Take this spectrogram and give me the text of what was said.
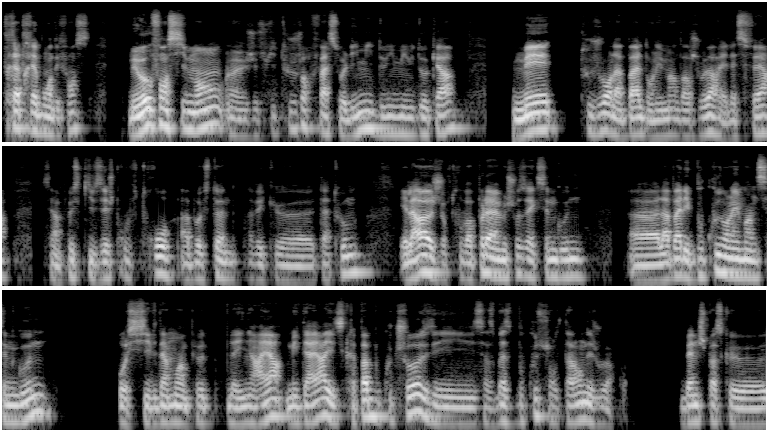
Très, très bon en défense. Mais offensivement, heu, je suis toujours face aux limites de Ime Udoka mais toujours la balle dans les mains d'un joueur et laisse faire. C'est un peu ce qu'il faisait, je trouve, trop à Boston avec euh, Tatum. Et là, je retrouve un peu la même chose avec Sengun. Euh, la balle est beaucoup dans les mains de Sengun, aussi évidemment un peu de la ligne arrière, mais derrière, il ne se crée pas beaucoup de choses et ça se base beaucoup sur le talent des joueurs. Quoi. Ben, je sais pas ce que,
